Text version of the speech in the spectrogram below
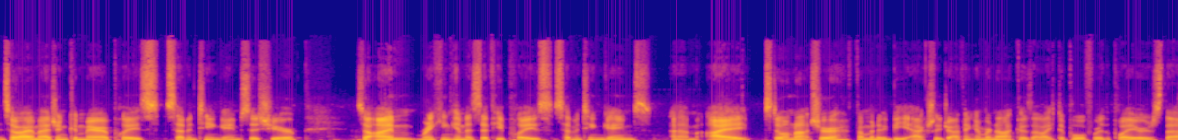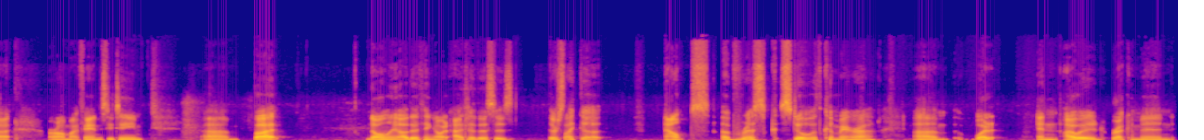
And so I imagine Kamara plays 17 games this year. So I'm ranking him as if he plays 17 games. Um, I still am not sure if I'm going to be actually drafting him or not because I like to pull for the players that are on my fantasy team. Um, but the only other thing I would add to this is there's like a ounce of risk still with Kamara. Um, what and I would recommend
